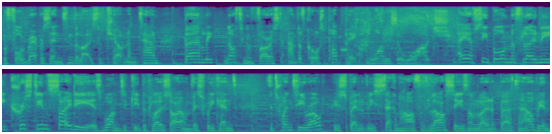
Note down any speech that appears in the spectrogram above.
before representing the likes of Cheltenham Town, Burnley, Nottingham Forest and of course Pompey. One to watch. AFC Bournemouth loanee Christian Saydee is one to keep a close eye on this week weekend. The 20 year old, who spent the second half of last season on loan at Burton Albion,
